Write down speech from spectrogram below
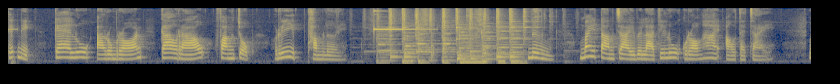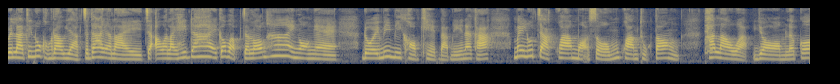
เทคนิค แก้ลูกอารมณ์ร้อน ก้าวร้าว ฟังจบ รีบทำเลย 1. ไม่ตามใจเวลาที่ลูกร้องไห้เอาแต่ใจ เวลาที่ลูกของเราอยากจะได้อะไร จะเอาอะไรให้ได้ ก็แบบจะร้องไห้งองแง โดยไม่มีขอบเขตแบบนี้นะคะ ไม่รู้จักความเหมาะสมความถูกต้อง ถ้าเราอะยอมแล้วก็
